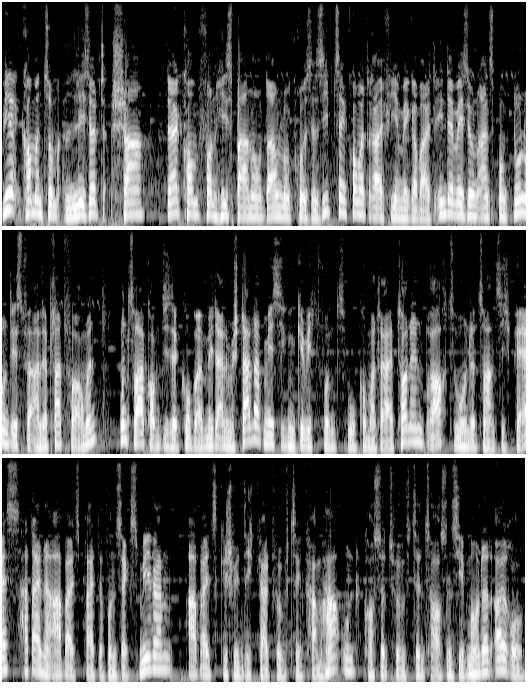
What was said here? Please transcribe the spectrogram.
Wir kommen zum Lizard Shah der kommt von Hispano, Downloadgröße 17,34 MB in der Version 1.0 und ist für alle Plattformen. Und zwar kommt diese Gruppe mit einem standardmäßigen Gewicht von 2,3 Tonnen, braucht 220 PS, hat eine Arbeitsbreite von 6 Metern, Arbeitsgeschwindigkeit 15 km/h und kostet 15.700 Euro.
